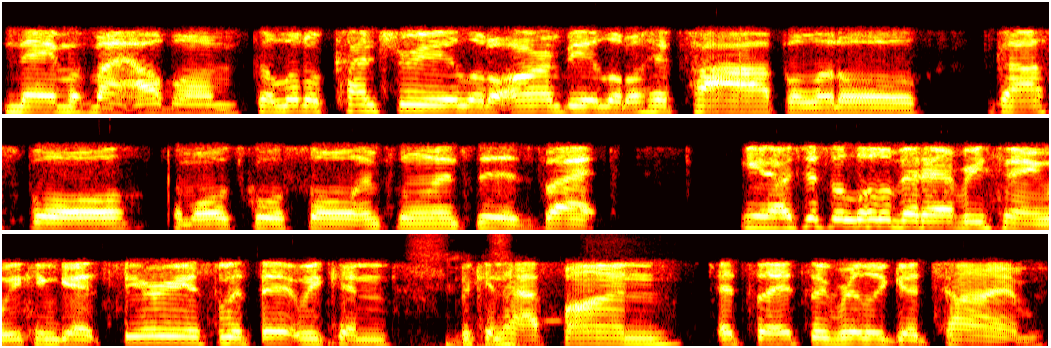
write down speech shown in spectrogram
name of my album. It's a little country, a little R&B, a little hip hop, a little gospel, some old school soul influences, but you know, it's just a little bit of everything. We can get serious with it. We can we can have fun. It's a it's a really good time.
